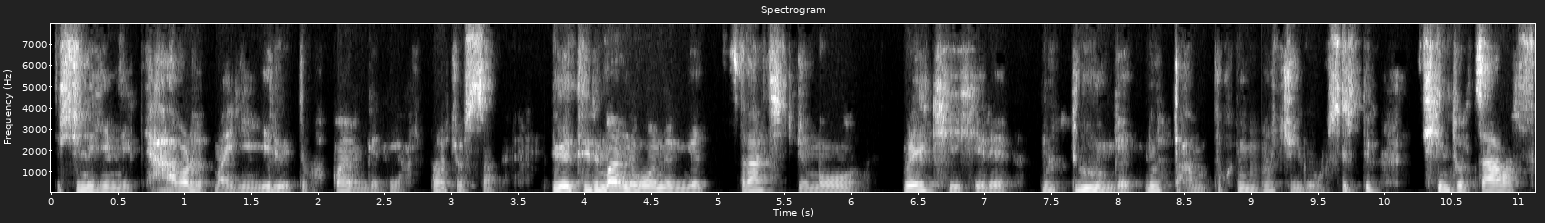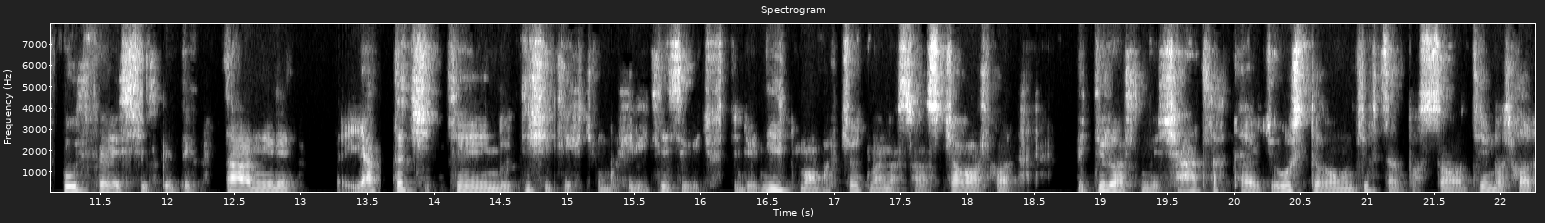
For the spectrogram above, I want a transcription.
тэр чинь нэг юм нэг тавар маягийн ир байдаг байхгүй юу? Ингээд нэг автоочулсан. Тэгээд тэр маань нөгөө нэг ингээд срач ч юм уу брейк хийхээрээ нүдрүү ингээд нүд ам бүх юм руу ч ингээд өсөрдөг. Тэхийн тул заавал full face shield гэдэг. За нэрээ ядаж тийм энэ нүдний шилийг ч юм уу хэрэглээсэй гэж өссөн. Нийт монголчууд манаас сонсож байгаа болохоор бид нар бол ингээд шаардлага тавьж өөрсдөө үнэлэх цаг болсон. Тийм болохоор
